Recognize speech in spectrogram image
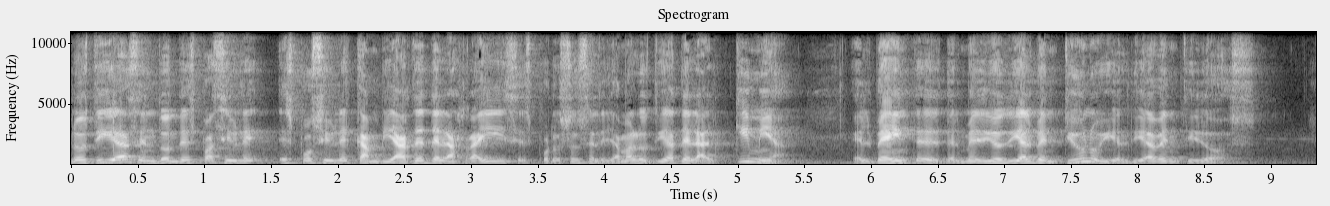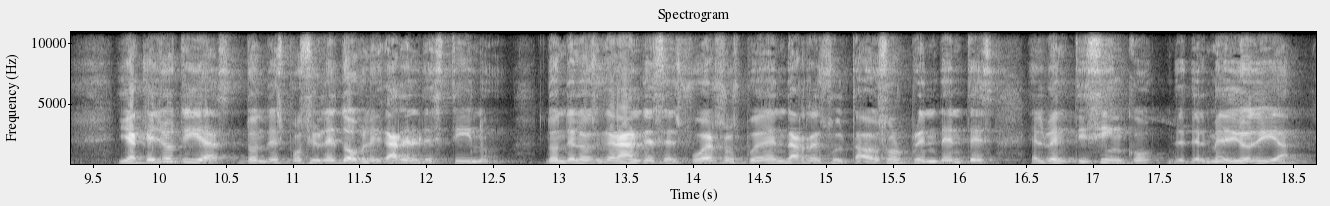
Los días en donde es posible, es posible cambiar desde las raíces, por eso se le llama los días de la alquimia. El 20 desde el mediodía al 21 y el día 22. Y aquellos días donde es posible doblegar el destino, donde los grandes esfuerzos pueden dar resultados sorprendentes el 25 desde el mediodía,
